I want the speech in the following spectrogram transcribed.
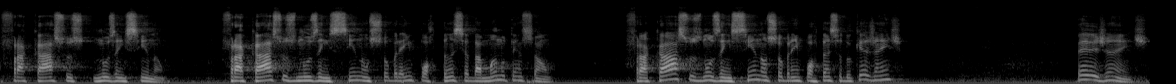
fracassos nos ensinam? Fracassos nos ensinam sobre a importância da manutenção. Fracassos nos ensinam sobre a importância do que, gente? Ei, gente,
